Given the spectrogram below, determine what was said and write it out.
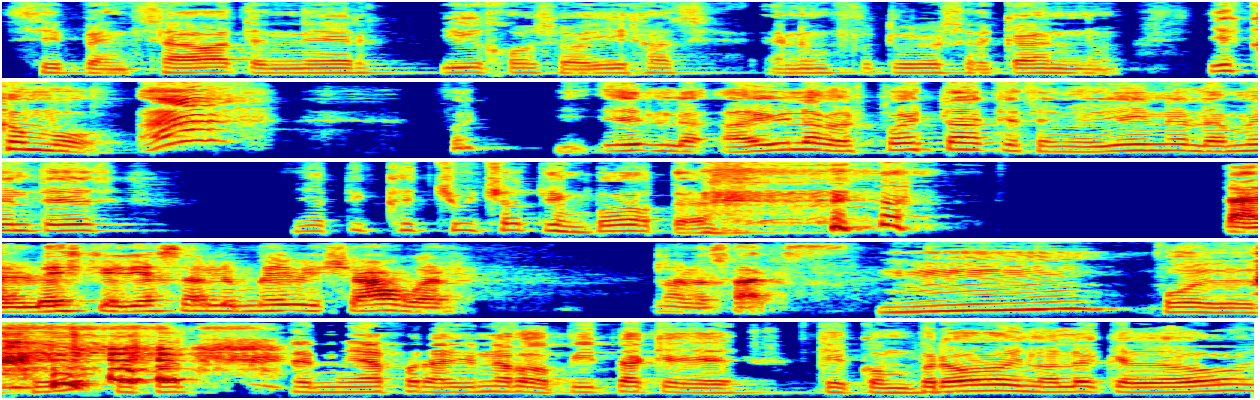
si pensaba tener hijos o hijas en un futuro cercano. Y es como, ¿ah? ¿Por- y el- ahí la respuesta que se me viene a la mente es, ¿y a ti qué chucha te importa? Tal vez quería hacerle un baby shower, no lo sabes. Mm, puede ser, capaz tenía por ahí una ropita que, que compró y no le quedó.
